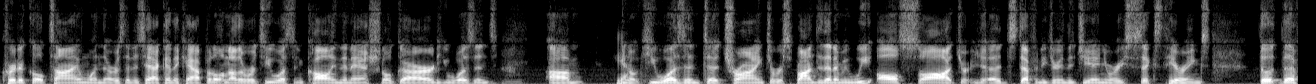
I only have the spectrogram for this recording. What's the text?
critical time when there was an attack on the Capitol. In other words, he wasn't calling the National Guard. He wasn't, um, yeah. you know, he wasn't uh, trying to respond to that. I mean, we all saw uh, Stephanie during the January sixth hearings. The, the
